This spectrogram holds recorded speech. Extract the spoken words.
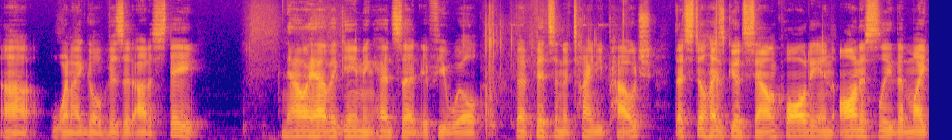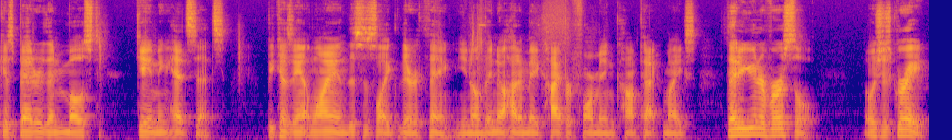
uh, when I go visit out of state. Now I have a gaming headset, if you will, that fits in a tiny pouch that still has good sound quality. And honestly, the mic is better than most gaming headsets because Antlion, this is like their thing. You know, they know how to make high performing compact mics that are universal, which is great.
